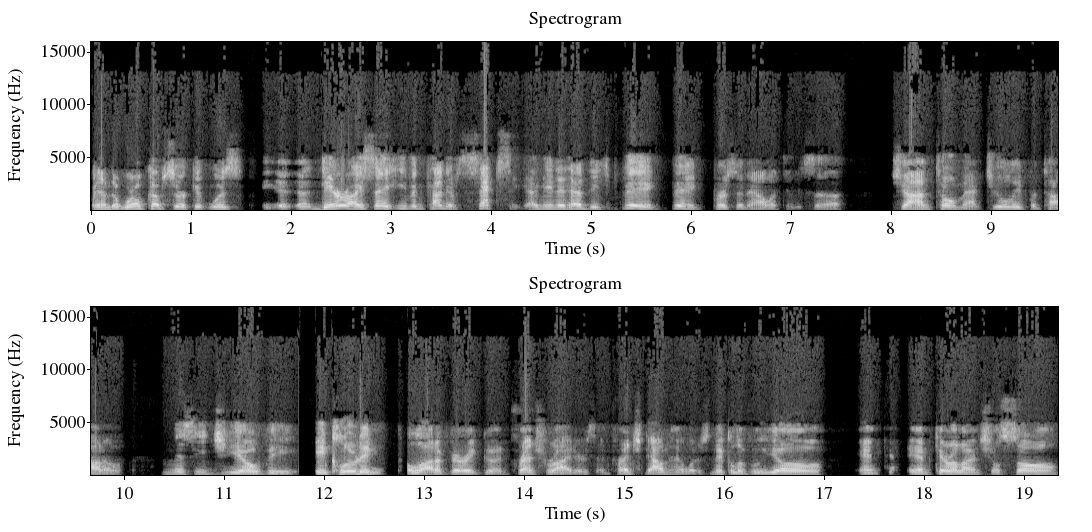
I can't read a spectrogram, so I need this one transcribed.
And the World Cup circuit was, uh, uh, dare I say, even kind of sexy. I mean, it had these big, big personalities. Uh, John Tomac, Julie Furtado, Missy Giove, including a lot of very good French riders and French downhillers, Nicolas Vouilloz and, and Caroline Chausson,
